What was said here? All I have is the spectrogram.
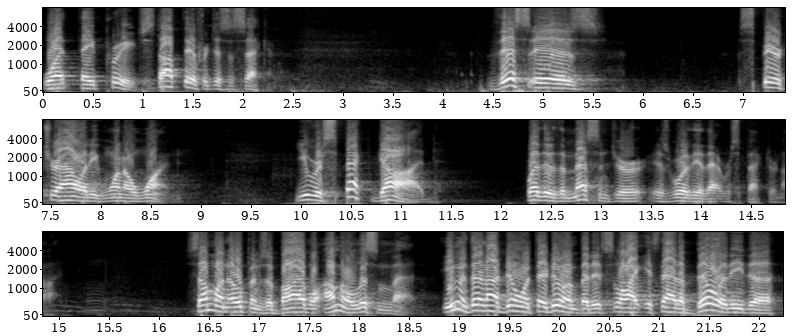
what they preach. Stop there for just a second. This is spirituality 101. You respect God whether the messenger is worthy of that respect or not. Someone opens a Bible, I'm going to listen to that. Even if they're not doing what they're doing, but it's like, it's that ability to,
